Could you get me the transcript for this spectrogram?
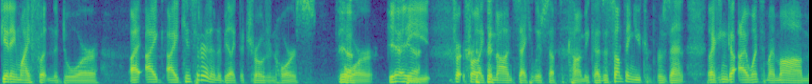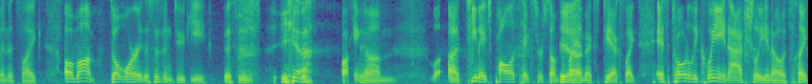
getting my foot in the door. I, I I consider them to be like the Trojan horse. For Yeah, the yeah. For, for like the non secular stuff to come because it's something you can present. Like I, can go, I went to my mom and it's like, oh mom, don't worry, this isn't Dookie. This is Yeah. this fucking um uh, teenage politics or something Yeah. by MXPX. Like it's totally clean. Actually, you know, it's like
